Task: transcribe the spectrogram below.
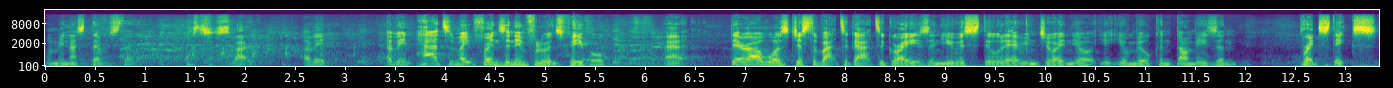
I mean, that's devastating. That's just like, I mean, I mean, how to make friends and influence people. Uh, there I was just about to go out to Grays, and you were still there enjoying your, your, your milk and dummies and breadsticks.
